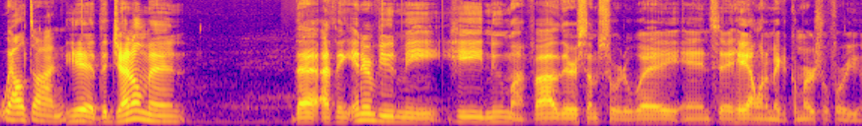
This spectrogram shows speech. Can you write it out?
well done. yeah, the gentleman that I think interviewed me, he knew my father some sort of way and said, "Hey, I want to make a commercial for you,"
